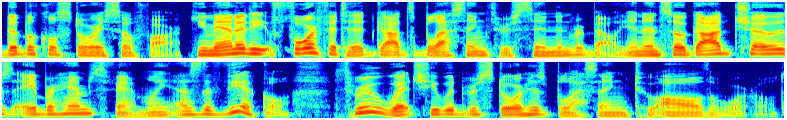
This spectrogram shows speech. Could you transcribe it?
biblical story so far. Humanity forfeited God's blessing through sin and rebellion, and so God chose Abraham's family as the vehicle through which he would restore his blessing to all the world.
